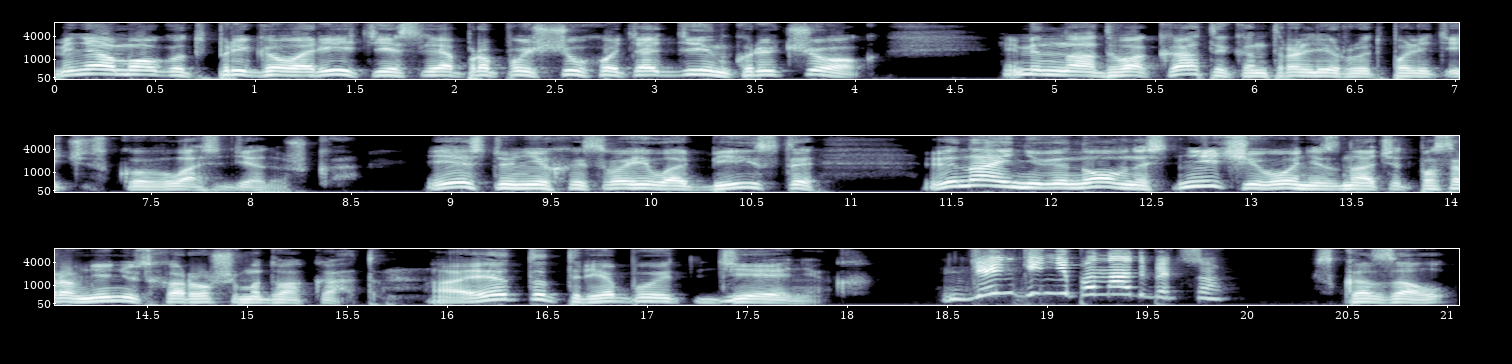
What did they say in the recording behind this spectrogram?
Меня могут приговорить, если я пропущу хоть один крючок. Именно адвокаты контролируют политическую власть, дедушка. Есть у них и свои лоббисты. Вина и невиновность ничего не значат по сравнению с хорошим адвокатом. А это требует денег. «Деньги не понадобятся», — сказал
